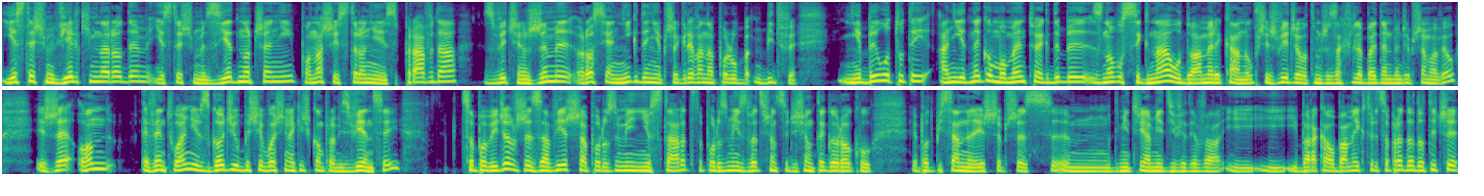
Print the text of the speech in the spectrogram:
Jesteśmy wielkim narodem, jesteśmy zjednoczeni, po naszej stronie jest prawda, zwyciężymy. Rosja nigdy nie przegrywa na polu bitwy. Nie było tutaj ani jednego momentu, jak gdyby znowu sygnału do Amerykanów, przecież wiedział o tym, że za chwilę Biden będzie przemawiał, że on ewentualnie zgodziłby się właśnie na jakiś kompromis. Więcej, co powiedział, że zawiesza porozumienie Start, to porozumienie z 2010 roku, e, podpisane jeszcze przez um, Dmitrija Miedwiediewa i, i, i Baracka Obamy, który co prawda dotyczy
